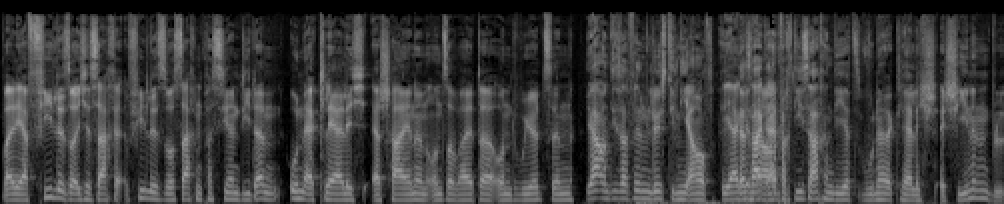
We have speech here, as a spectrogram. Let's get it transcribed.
Weil ja viele solche Sachen, viele so Sachen passieren, die dann unerklärlich erscheinen und so weiter und weird sind. Ja, und dieser Film löst die nie auf. Ja, er genau. sagt einfach, die Sachen, die jetzt unerklärlich erschienen,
